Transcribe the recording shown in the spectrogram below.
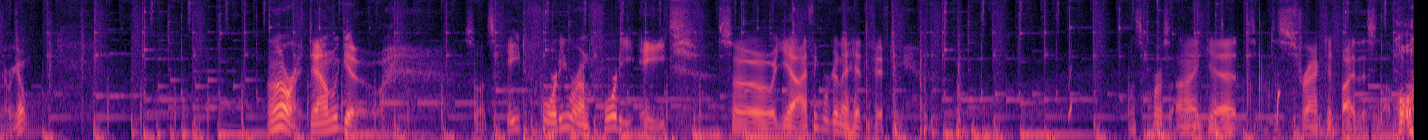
There we go. All right, down we go. So it's 840. We're on 48. So, yeah, I think we're going to hit 50. Unless, of course, I get distracted by this level.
